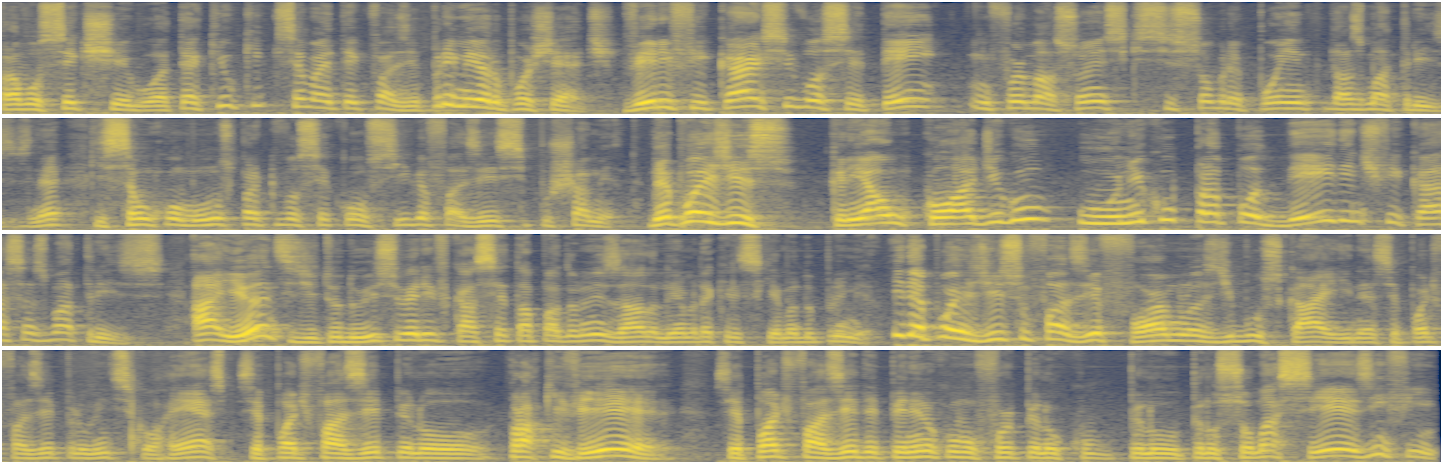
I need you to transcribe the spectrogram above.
para você que chegou até aqui, o que, que você vai ter que fazer? Primeiro, pochete, verificar se você tem informações que se sobrepõem das matrizes, né? Que são comuns para que você consiga fazer esse puxamento. Depois disso, criar um código único para poder identificar essas matrizes. Aí, ah, antes de tudo isso, verificar se está padronizado, lembra daquele esquema do primeiro. E depois disso, fazer fórmulas de buscar aí, né? Você pode fazer pelo índice Corresp, você pode fazer pelo PROC-V, você pode fazer, dependendo como for, pelo, pelo, pelo SOMACES, enfim.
